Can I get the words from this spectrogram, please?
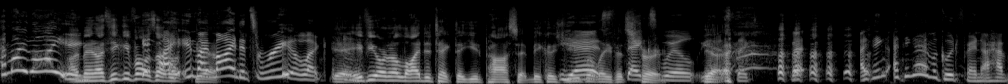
Am I lying? I mean, I think if I was in my, a- in my mind, it's real. Like, Yeah, if you're on a lie detector, you'd pass it because you yes, believe it's thanks, true. Wil. Yeah. Yes, thanks. But I think I think I am a good friend. I have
